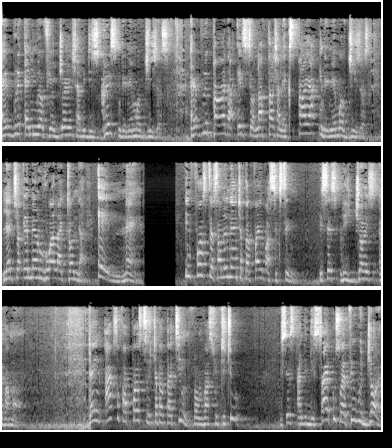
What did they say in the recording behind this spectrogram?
Every enemy of your joy shall be disgraced in the name of Jesus. Every power that hates your laughter shall expire in the name of Jesus. Let your amen roar like thunder. Amen. In 1 Thessalonians chapter 5, verse 16, it says, Rejoice evermore. Then in Acts of Apostles chapter 13, from verse 52, it says, And the disciples were filled with joy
